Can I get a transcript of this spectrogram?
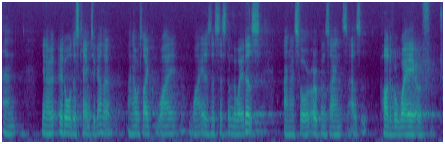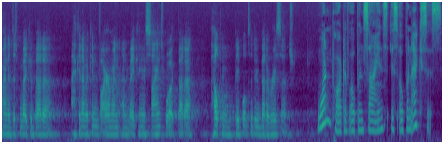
And you know, it all just came together. And I was like, why, why is the system the way it is? And I saw open science as part of a way of trying to just make a better academic environment and making science work better, helping people to do better research. One part of open science is open access,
